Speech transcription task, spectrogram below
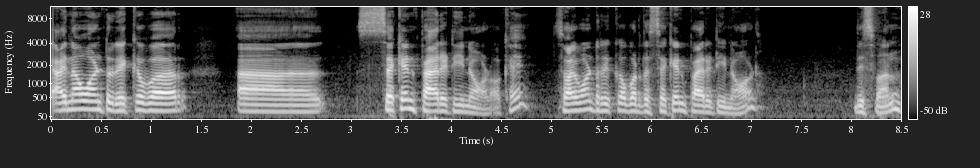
I now want to recover uh, second parity node. Okay. So, I want to recover the second parity node, this one.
